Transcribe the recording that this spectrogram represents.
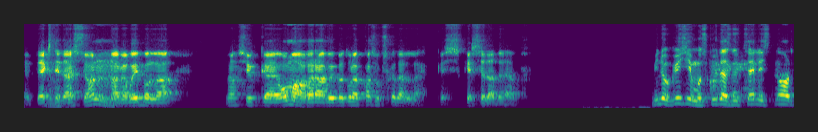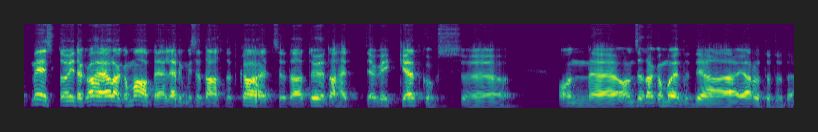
et eks neid asju on, aga võib-olla noh, niisugune omapära võib-olla tuleb kasuks ka talle, kes, kes seda teab. Minu küsimus, kuidas nüüd sellist noort meest hoida kahe jalaga maa peal järgmised aastad ka, et seda töötahet ja kõike jätkuks, äh, on, äh, on seda ka mõeldud ja, ja arutatud?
